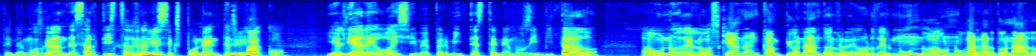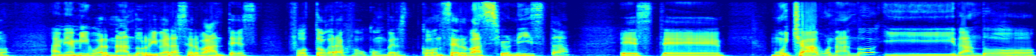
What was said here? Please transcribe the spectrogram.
tenemos grandes artistas, grandes Sí, exponentes, sí. Paco. Y el día de hoy, si me permites, tenemos invitado a uno de los que andan campeonando alrededor del mundo, a uno galardonado, a mi amigo Hernando Rivera Cervantes, fotógrafo conservacionista, este, muy chavo, Nando, y dando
